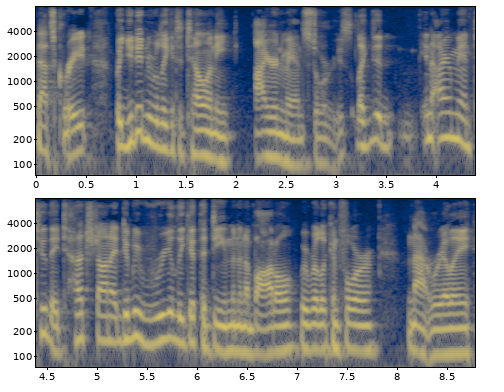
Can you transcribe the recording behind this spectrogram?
That's great, but you didn't really get to tell any Iron Man stories. Like, did in Iron Man 2 they touched on it? Did we really get the demon in a bottle we were looking for? Not really.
